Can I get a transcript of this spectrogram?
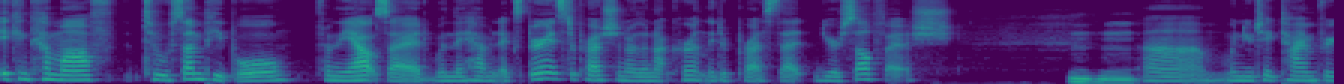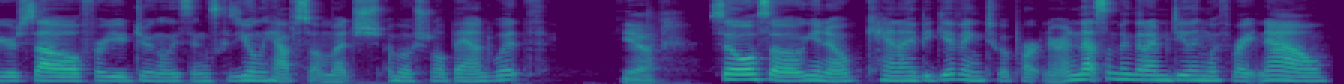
it can come off to some people from the outside when they haven't experienced depression or they're not currently depressed that you're selfish. Mm-hmm. Um, when you take time for yourself or you're doing all these things because you only have so much emotional bandwidth. Yeah. So also, you know, can I be giving to a partner? And that's something that I'm dealing with right now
